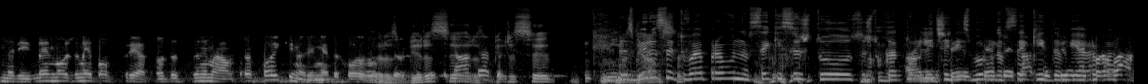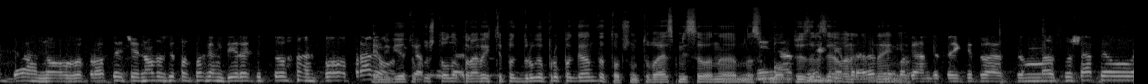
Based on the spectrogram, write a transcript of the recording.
нали, мен може да ми е по-приятно да се занимавам с разпойки, нали, не да ходя в. Разбира се, разбира се. Разбира се, това е право на всеки също, също както е Ами, личен те- избор те на всеки еднакви да силни вярва. права. Да, но въпросът е, че едно да се пропагандира като по-правилно. Еми, вие току-що направихте пък друга пропаганда. Точно това е смисъла на, на свободното аз не изразяване на мнение. пропаганда, тъй като аз съм а, слушател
